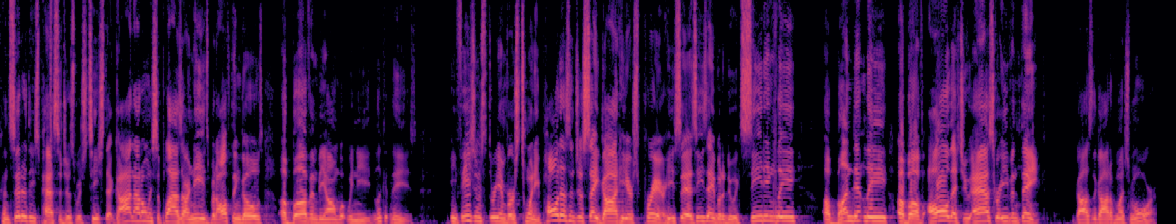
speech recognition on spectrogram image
Consider these passages which teach that God not only supplies our needs, but often goes above and beyond what we need. Look at these. Ephesians 3 and verse 20, Paul doesn't just say God hears prayer. He says he's able to do exceedingly, abundantly, above all that you ask or even think. God's the God of much more.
